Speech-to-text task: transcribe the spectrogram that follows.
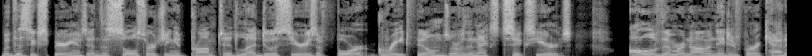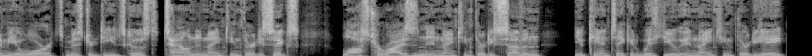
But this experience and the soul searching it prompted led to a series of four great films over the next six years. All of them are nominated for Academy Awards Mr. Deeds Goes to Town in 1936, Lost Horizon in 1937, You Can't Take It With You in 1938,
